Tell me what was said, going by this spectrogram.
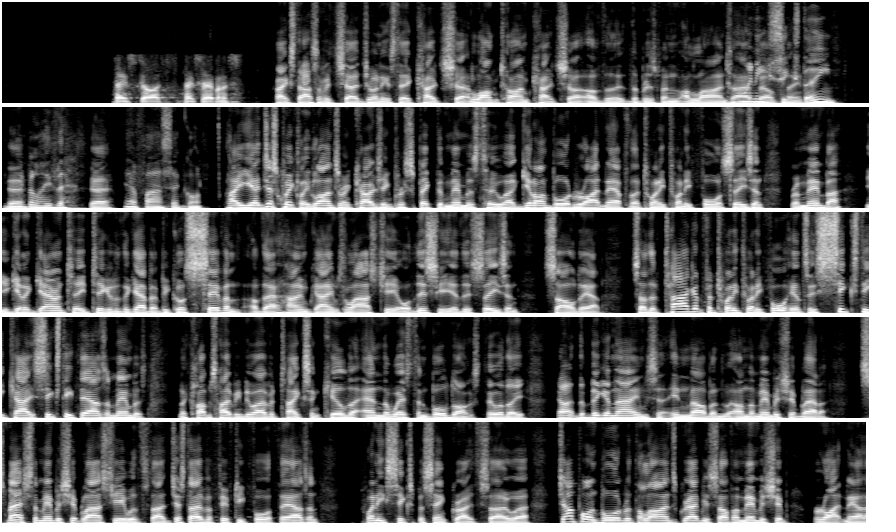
Thanks, guys. Thanks for having us. Craig Starcevich uh, joining us there, coach, uh, long-time coach uh, of the, the Brisbane Lions AFL team. 2016. Can Yeah. you believe that? Yeah. How fast that gone? Hey, yeah, just quickly, Lions are encouraging prospective members to uh, get on board right now for the 2024 season. Remember, you get a guaranteed ticket to the Gabba because seven of their home games last year or this year, this season, sold out. So the target for 2024 Hills is 60k, 60,000 members. The club's hoping to overtake St Kilda and the Western Bulldogs, two of the you know, the bigger names in Melbourne on the membership ladder. Smashed the membership last year with uh, just over 54,000. 26% growth. So uh, jump on board with the Lions, grab yourself a membership right now.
